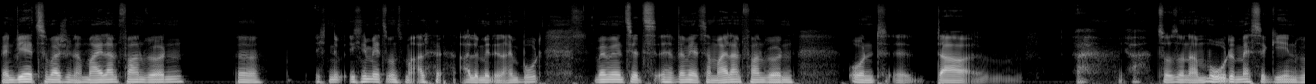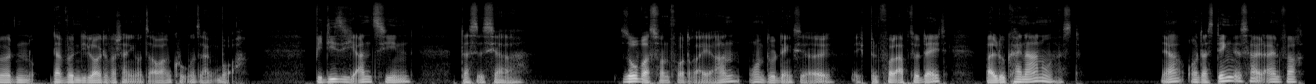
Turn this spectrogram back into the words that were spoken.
wenn wir jetzt zum Beispiel nach Mailand fahren würden, äh, ich nehme nehm jetzt uns mal alle, alle mit in ein Boot, wenn wir uns jetzt, äh, wenn wir jetzt nach Mailand fahren würden, und äh, da äh, ja, zu so einer Modemesse gehen würden, da würden die Leute wahrscheinlich uns auch angucken und sagen, boah, wie die sich anziehen, das ist ja sowas von vor drei Jahren und du denkst ja, ey, ich bin voll up to date, weil du keine Ahnung hast. Ja, und das Ding ist halt einfach,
